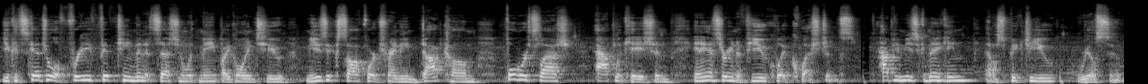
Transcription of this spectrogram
you can schedule a free 15 minute session with me by going to musicsoftwaretraining.com forward slash application and answering a few quick questions. Happy music making, and I'll speak to you real soon.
